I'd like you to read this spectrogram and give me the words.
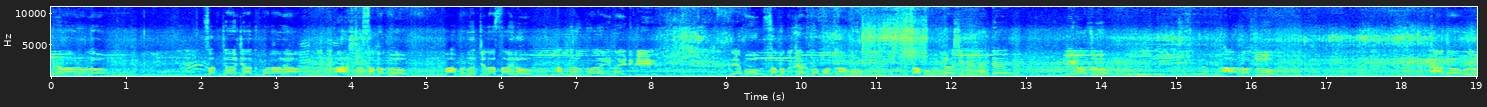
భీమవరంలో సంజాజాతి కులాల రాష్ట్ర సభకు బాపట్ల జిల్లా స్థాయిలో అందరం కూడా ఈ నైట్కి రేపు సభకు చేరుకోబోతున్నాము. సభ ఉద్దేశం ఏంటంటే ఈరోజు ఆ రోజు యాదవులు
